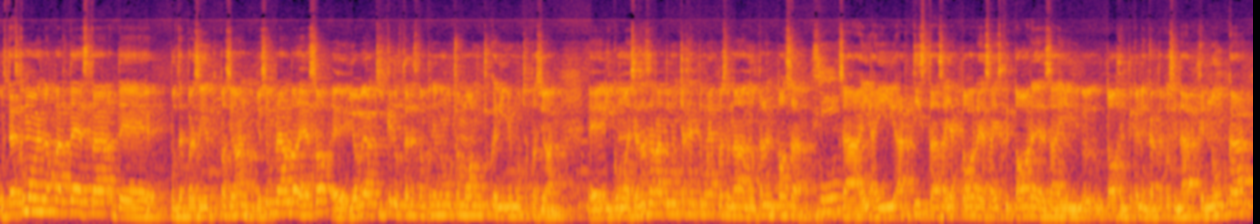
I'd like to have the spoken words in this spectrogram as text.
¿Ustedes cómo ven la parte esta de, pues, de perseguir tu pasión? Yo siempre hablo de eso. Eh, yo veo aquí que ustedes le están poniendo mucho amor, mucho cariño y mucha pasión. Eh, y como decías hace rato, hay mucha gente muy apasionada, muy talentosa. Sí. O sea, hay, hay artistas, hay actores, hay escritores, hay uh, toda gente que le encanta cocinar, que nunca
